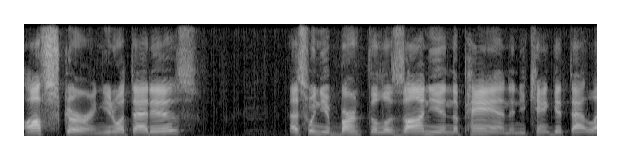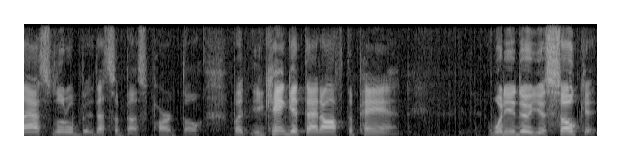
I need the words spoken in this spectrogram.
Offscouring, you know what that is? That's when you burnt the lasagna in the pan and you can't get that last little bit. That's the best part, though. But you can't get that off the pan. What do you do? You soak it.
